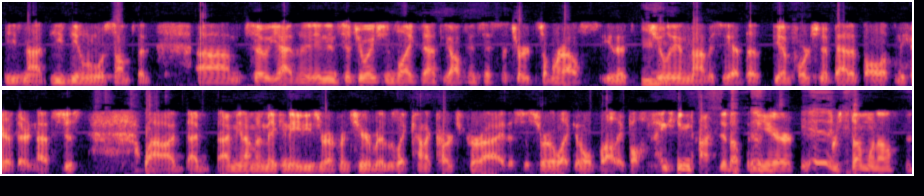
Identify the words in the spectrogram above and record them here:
He's not. He's dealing with something. Um, so yeah, and in situations like that, the offense has to turn somewhere else. You know, Julian obviously had the the unfortunate batted ball up in the air there, and that's just wow. I, I, I mean, I'm going to make an '80s reference here, but it was like kind of Karch Kiraly. This is sort of like an old volleyball thing. He knocked it up in the air for someone else to,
